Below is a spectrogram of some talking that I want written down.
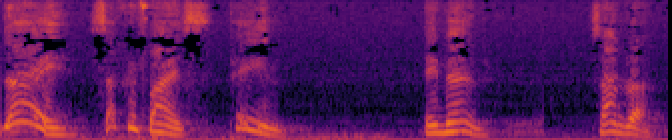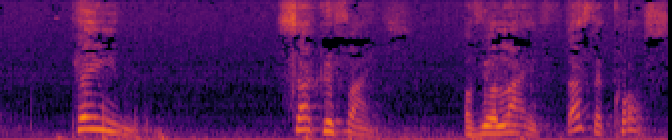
Die. Sacrifice. Pain. Amen. Sandra, pain. Sacrifice of your life. That's the cross.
